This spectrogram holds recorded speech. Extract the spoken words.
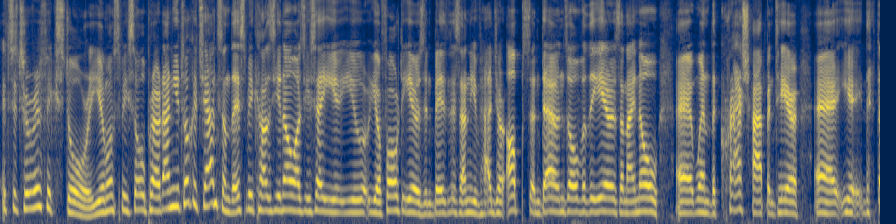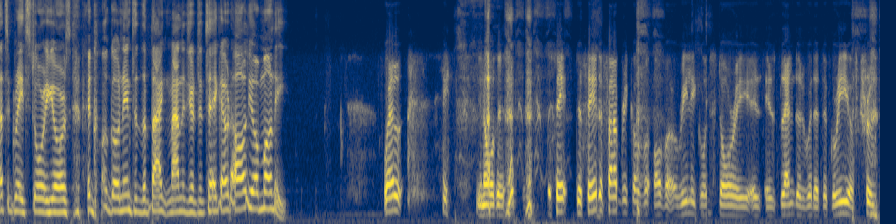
It's a terrific story. You must be so proud, and you took a chance on this because you know, as you say, you you you're 40 years in business, and you've had your ups and downs over the years. And I know uh, when the crash happened here, uh, you, that's a great story. Yours going into the bank manager to take out all your money. Well, you know, the, to, say, to say the fabric of, of a really good story is, is blended with a degree of truth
